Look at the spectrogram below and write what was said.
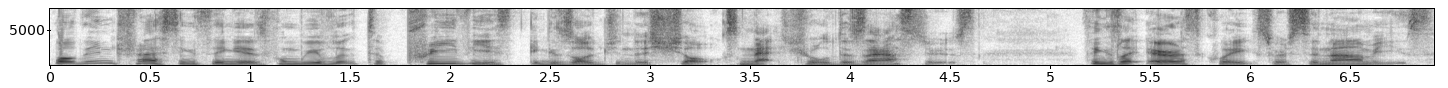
Well, the interesting thing is when we've looked at previous exogenous shocks, natural disasters, things like earthquakes or tsunamis,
